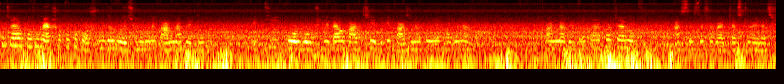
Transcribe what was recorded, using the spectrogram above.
তো যাই হোক, প্রথম এক সপ্তাহ খুব অসুবিধা হয়েছিল মানে কান্না পেতো। কী করব? ছেলেটাও কাঁদছে, এদিকে কাজ না করলে হবে না। কান্না পেতো তারপর যাই হোক, আস্তে আস্তে সব অ্যাডজাস্ট হয়ে গেছে।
